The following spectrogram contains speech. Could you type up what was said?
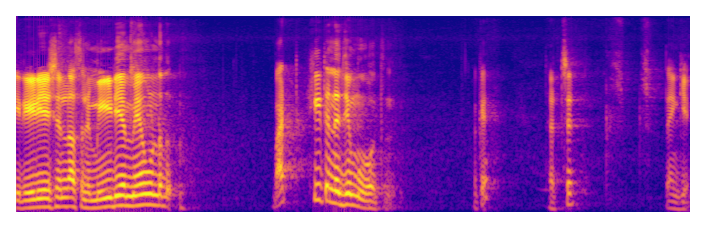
ఈ రేడియేషన్లో అసలు మీడియం ఏమి ఉండదు. బట్ హీట్ ఎనర్జీ మూవ్ అవుతుంది. Okay that's it thank you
